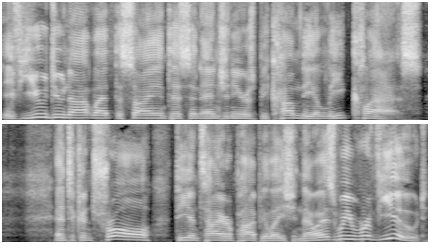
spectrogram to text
if you do not let the scientists and engineers become the elite class and to control the entire population. Now, as we reviewed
